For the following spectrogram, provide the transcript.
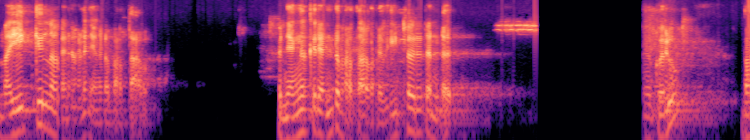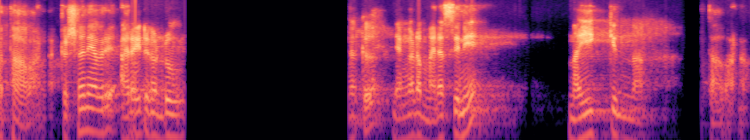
നയിക്കുന്നവനാണ് ഞങ്ങളുടെ ഭർത്താവ്. അപ്പൊ ഞങ്ങൾക്ക് രണ്ട് ഭർത്താവുണ്ട്. വീട്ടിലൊരുത്തുണ്ട് ഞങ്ങൾക്കൊരു ഭർത്താവാണ്. കൃഷ്ണനെ അവർ ആരായിട്ട് കണ്ടു? ഞങ്ങൾക്ക് ഞങ്ങളുടെ മനസ്സിനെ നയിക്കുന്ന ഭർത്താവാണ്.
